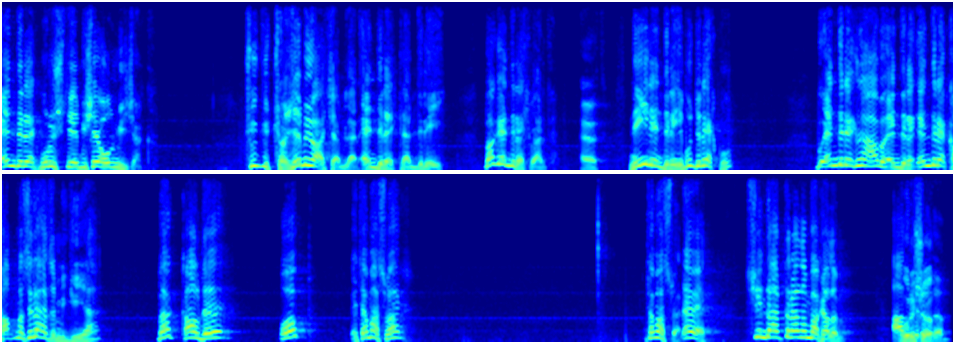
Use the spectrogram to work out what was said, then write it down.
en direkt vuruş diye bir şey olmayacak. Çünkü çözemiyor hakemler en direktler direği. Bak en direkt verdi. Evet. Neyin en direği bu? Direkt bu. Bu en direkt ne abi en direkt? En direkt kalkması lazım bir gün ya. Bak kaldı. Hop. E temas var. Temas var. Evet. Şimdi attıralım bakalım. Vuruşu. Attıralım.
